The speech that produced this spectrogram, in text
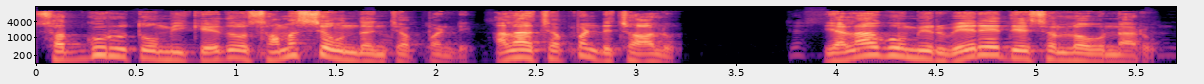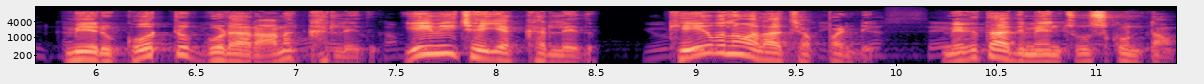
సద్గురుతో మీకేదో సమస్య ఉందని చెప్పండి. అలా చెప్పండి చాలు. ఎలాగో మీరు వేరే దేశంలో ఉన్నారు. మీరు కోర్టుకు కూడా రానక్కర్లేదు. ఏమీ చెయ్యక్కర్లేదు. కేవలం అలా చెప్పండి. మిగతాది మేం చూసుకుంటాం.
